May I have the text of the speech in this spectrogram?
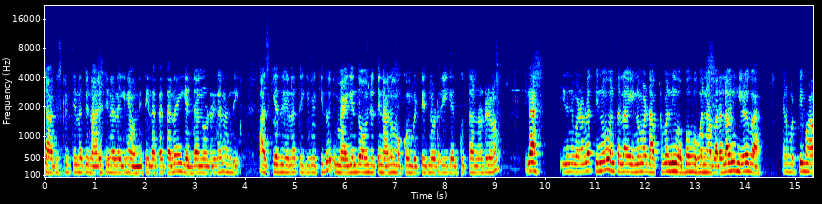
ಚಾ ಬಿಸ್ಕಿಟ್ ತಿಲ್ಲತ್ತೀವಿ ನಾರಿ ತಿನ್ನಲಾಗಿನಿ ಅವನೇ ತಿನ್ನಕತ್ತಾನ. ಈಗ ಎದ್ದ ನೋಡ್ರಿ, ಈಗ ನಂದು ಹಾಸಿಗೆ ಅದು ಎಲ್ಲ ತೆಗಿಬೇಕಿದು. ಮ್ಯಾಗಿಂದು ಅವನ ಜೊತೆ ನಾನು ಮಕ್ಕೊಂಬಿಟ್ಟಿದ್ದು ನೋಡ್ರಿ, ಈಗ ಅದು ಕೂತ ನೋಡ್ರಿ ಈಗ ಇದನ್ನ ಬಡ ಬಡ ತಿನ್ನು, ಒಂದ್ಸಲ ಇನ್ನೊಮ್ಮ ಡಾಕ್ಟ್ರ್ ಬಲ್ಲಿ ನೀವು ಒಬ್ಬ ಹೋಗ ನಾ ಬರಲ್ಲ ಅವ್ನಿಗೆ ಹೇಳುವ ನಾನು ಹೊಟ್ಟಿ ಭಾಳ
